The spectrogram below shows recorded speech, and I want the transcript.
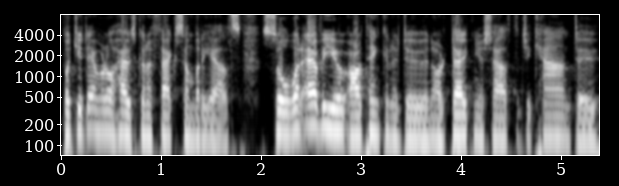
but you never know how it's going to affect somebody else. So whatever you are thinking of doing or doubting yourself that you can't do,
